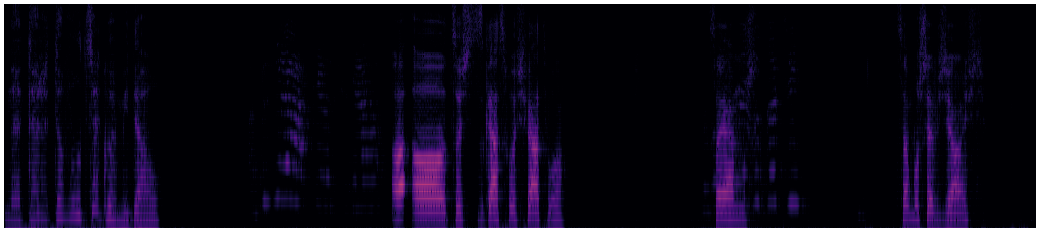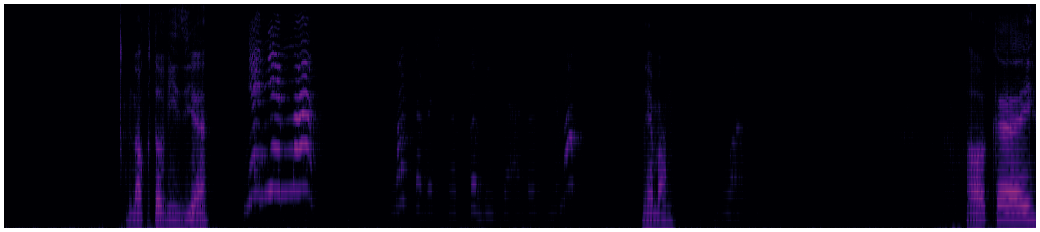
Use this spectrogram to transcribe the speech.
Neterytową cegłę mi dał. A wiesz, co ja kiedyś miałam... O, o, coś zgasło światło. Co ja muszę- Co muszę wziąć? Noktowizję? Nie, nie ma! Masz to być noktowizję, a teraz nie masz? Nie mam. Okej.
